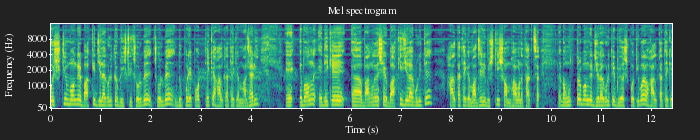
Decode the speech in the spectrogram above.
পশ্চিমবঙ্গের বাকি জেলাগুলিতেও বৃষ্টি চলবে চলবে। দুপুরে পর থেকে হালকা থেকে মাঝারি এবং এদিকে বাংলাদেশের বাকি জেলাগুলিতে হালকা থেকে মাঝারি বৃষ্টির সম্ভাবনা থাকছে। এবং উত্তরবঙ্গের জেলাগুলিতে বৃহস্পতিবার হালকা থেকে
